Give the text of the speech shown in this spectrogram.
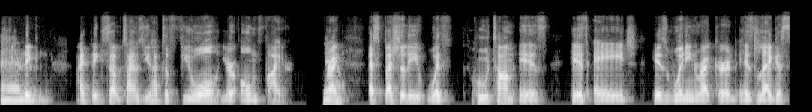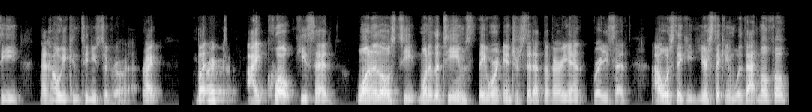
And think- I think sometimes you have to fuel your own fire. yeah, right? Especially with who Tom is, his age, his winning record, his legacy, and how he continues to grow that, right? But correct. I quote, he said, one of those team, one of the teams, they weren't interested at the very end. Brady said, I was thinking, you're sticking with that mofo.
